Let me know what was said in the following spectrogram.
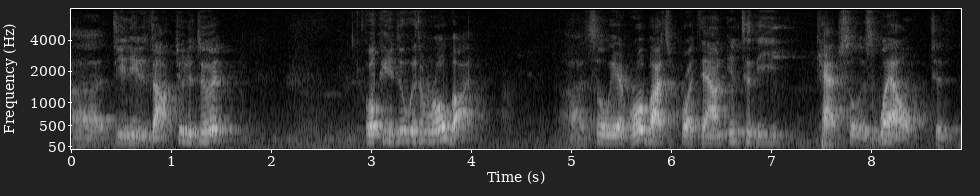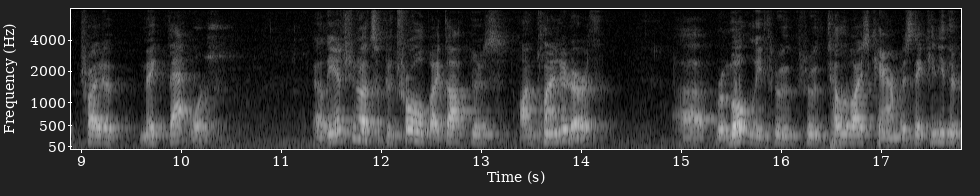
Uh, do you need a doctor to do it? Or can you do it with a robot? Uh, so we had robots brought down into the capsule as well to try to make that work. The astronauts are controlled by doctors on planet Earth uh, remotely through, through televised cameras. They can either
